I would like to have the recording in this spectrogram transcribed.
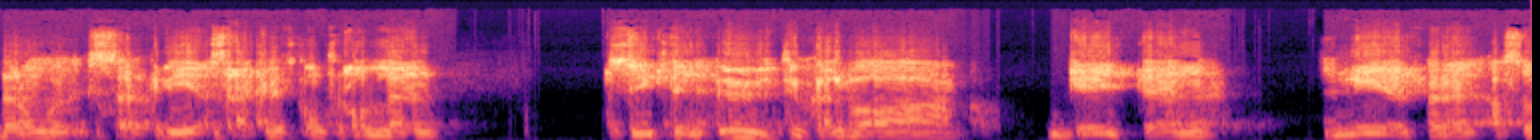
där de söker via säkerhetskontrollen. Så gick den ut ur själva gaten ner för en, alltså,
